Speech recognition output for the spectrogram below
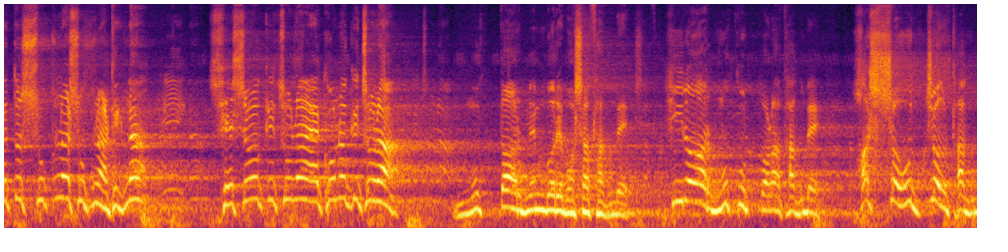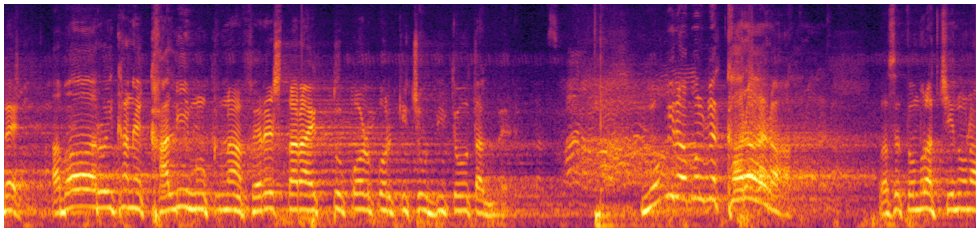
এ তো শুকনা শুকনা, ঠিক না? শেষও কিছু না, এখনও কিছু না। মুক্তার মেম্বরে বসা থাকবে। হিরর মুকুট পড়া থাকবে হাস্য উজ্জ্বল থাকবে। আবার ওইখানে খালি মুখ না ফেরেস তারা একটু পর পর কিছু দিতেও থাকবে। নবীরা বলবে, কারা এরা? বলছে, তোমরা চিনো না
